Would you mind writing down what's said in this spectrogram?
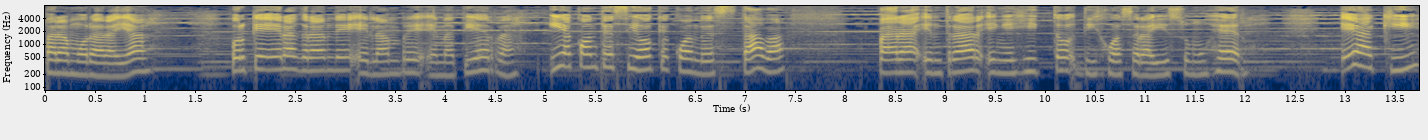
para morar allá, porque era grande el hambre en la tierra. Y aconteció que cuando estaba para entrar en Egipto, dijo a Sarai su mujer, He aquí,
